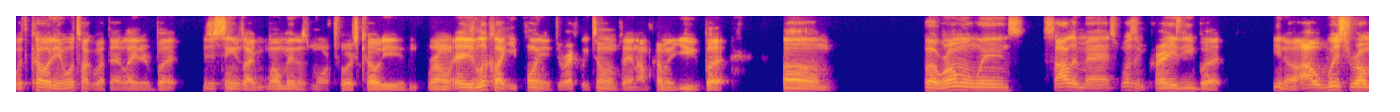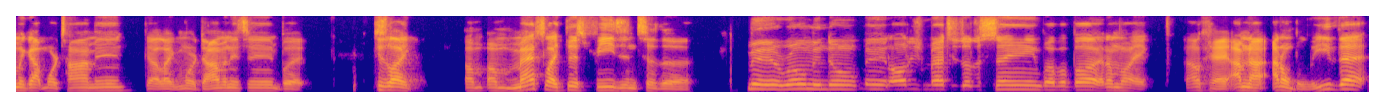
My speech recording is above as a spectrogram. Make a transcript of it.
with Cody, and we'll talk about that later, but it just seems like momentum's more towards Cody and Roman. It looked like he pointed directly to him saying, I'm coming to you. But um but Roman wins, solid match, wasn't crazy, but you know, I wish Roman got more time in, got like more dominance in, but just like a, a match like this feeds into the man, Roman don't man, all these matches are the same, blah blah blah. And I'm like, okay, I'm not I don't believe that,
